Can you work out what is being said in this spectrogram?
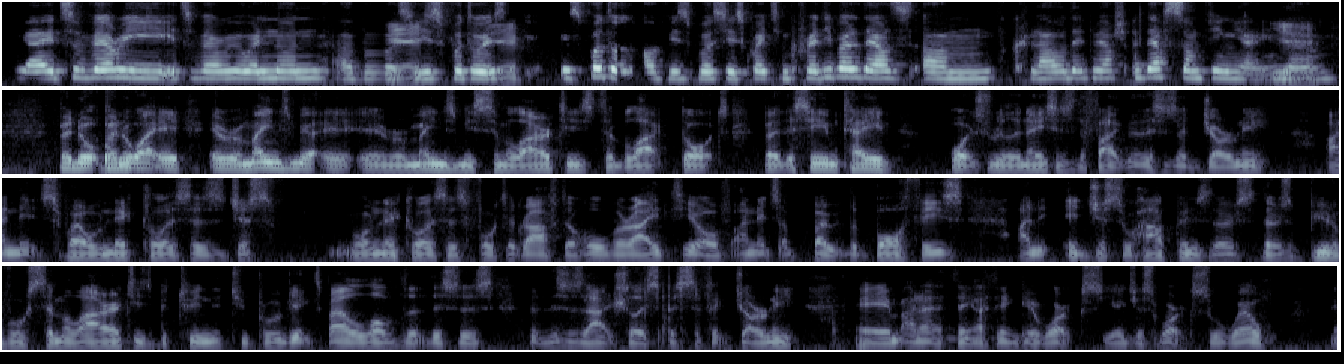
Yeah, it's a very it's a very well known uh, bothy. Yes, his photo is yeah. his photo of his bothy is quite incredible. There's um clouded version. There's something yeah. In, yeah. Um, but no, but no, it, it reminds me it, it reminds me similarities to Black Dots, but at the same time, what's really nice is the fact that this is a journey, and it's well, Nicholas is just well, Nicholas has photographed a whole variety of, and it's about the Bothies, and it just so happens there's there's beautiful similarities between the two projects. But I love that this is that this is actually a specific journey, um, and I think I think it works. Yeah, it just works so well.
